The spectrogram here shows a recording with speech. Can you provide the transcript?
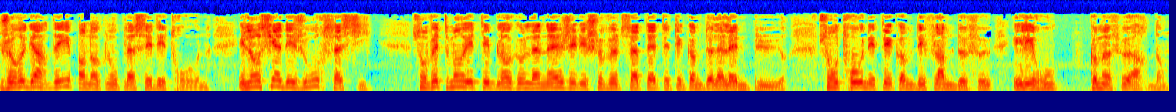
Je regardais pendant que l'on plaçait des trônes, et l'ancien des jours s'assit. Son vêtement était blanc comme la neige et les cheveux de sa tête étaient comme de la laine pure. Son trône était comme des flammes de feu et les roues comme un feu ardent.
